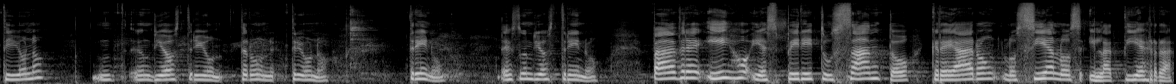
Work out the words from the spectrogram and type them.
triuno, un Dios triun, triuno, trino. Es un Dios trino. Padre, Hijo y Espíritu Santo crearon los cielos y la tierra.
